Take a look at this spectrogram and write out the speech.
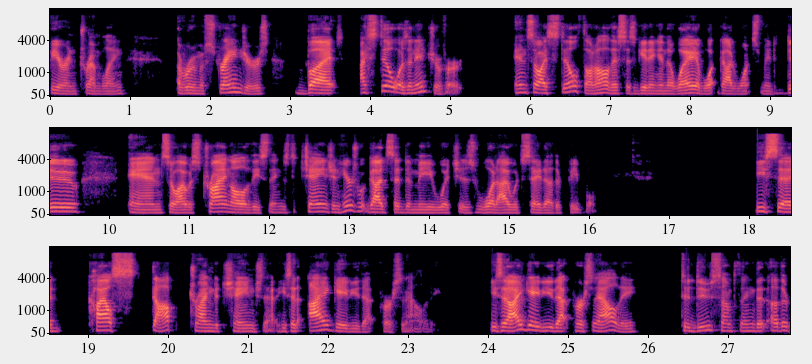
fear and trembling, a room of strangers, but I still was an introvert. And so I still thought, oh, this is getting in the way of what God wants me to do. And so I was trying all of these things to change. And here's what God said to me, which is what I would say to other people. He said, Kyle, stop trying to change that. He said, I gave you that personality. He said, I gave you that personality to do something that other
